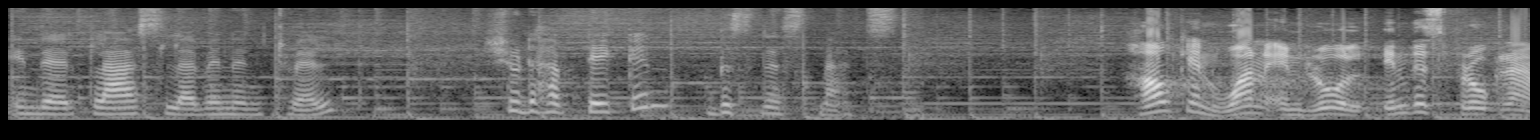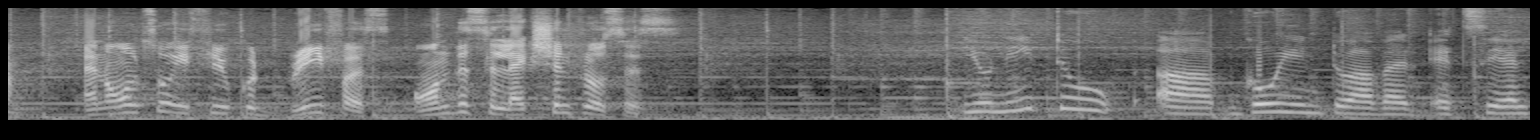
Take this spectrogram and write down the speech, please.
in their class 11 and 12 should have taken business maths. How can one enroll in this program? And also, if you could brief us on the selection process. You need to uh, go into our HCL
